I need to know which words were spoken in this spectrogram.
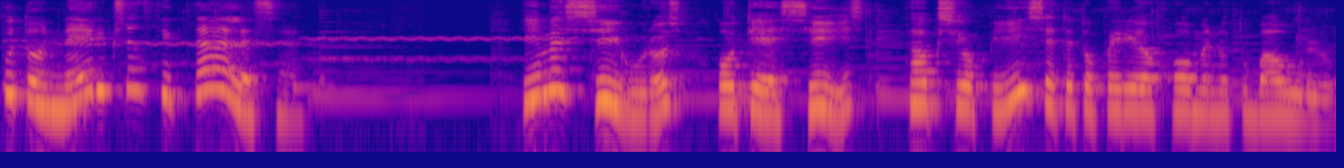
που τον έριξαν στη θάλασσα. Είμαι σίγουρος ότι εσείς θα αξιοποιήσετε το περιεχόμενο του μπαούλου.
